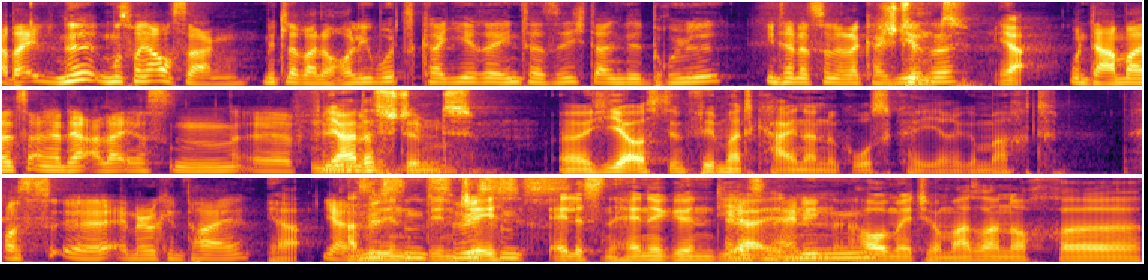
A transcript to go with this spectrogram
Aber ne, muss man ja auch sagen, mittlerweile Hollywoods-Karriere hinter sich, Daniel Brühl, internationale Karriere. Stimmt, ja. Und damals einer der allerersten äh, Filme. Ja, das stimmt. Äh, hier aus dem Film hat keiner eine große Karriere gemacht. Aus äh, American Pie. Ja, Ja, also den, höchstens- den Jace höchstens- Alison Hannigan, die Alison ja in Hannigan. How I Met Your Mother noch äh,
